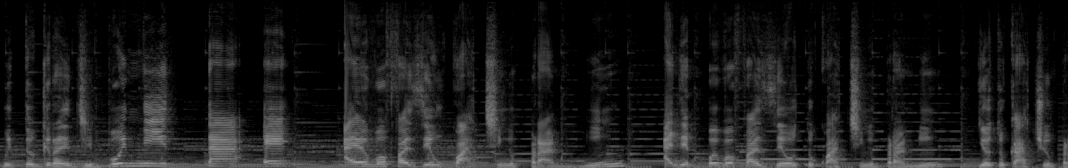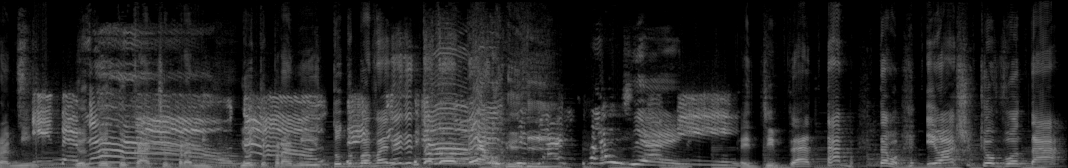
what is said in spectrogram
Muito grande e bonita. É. Aí eu vou fazer um quartinho pra mim. Aí depois vou fazer outro quartinho pra mim. E outro quartinho pra mim. E outro, outro quartinho pra mim. E outro pra mim. E tudo vai fazer de todo meu. Gente. É de... ah, Tá bom, tá bom. Eu acho que eu vou dar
